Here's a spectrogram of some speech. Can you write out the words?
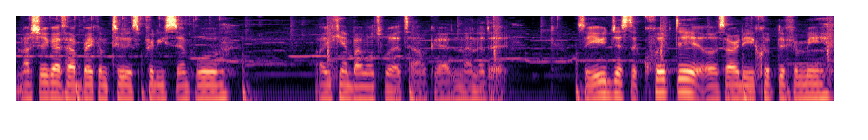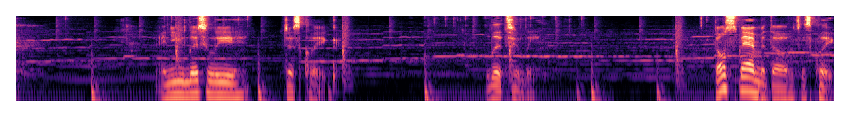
And I'll show you guys how to break them too. It's pretty simple. Oh, you can't buy multiple at a time. Okay, not know that. So you just equipped it, or it's already equipped it for me. And you literally just click. Literally. Don't spam it though, just click.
